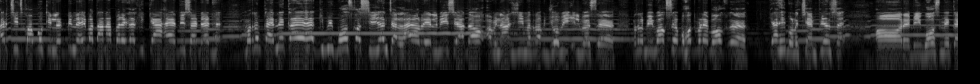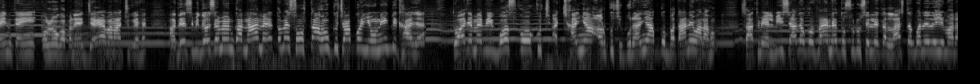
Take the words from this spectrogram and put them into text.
हर चीज़ को आपको क्लियरिटी नहीं बताना पड़ेगा कि क्या है दिस है डेड है। मतलब कहने का ये है कि बिग बॉस का सीज़न चल रहा है और एलबीस यादव अविनाश जी मतलब जो भी मतलब बिग बॉस से बहुत बड़े बॉक्स क्या ही बोले चैंपियंस है। और बिग बॉस में कहीं ना कहीं वो लोग अपने जगह बना चुके हैं। और देश विदेशों में उनका नाम है तो मैं सोचता हूँ कुछ आपको यूनिक दिखाया जाए। तो आज मैं बिग बॉस को कुछ अच्छाइयाँ और कुछ बुराइयाँ आपको बताने वाला हूँ। साथ में एलबीस यादव को फ़ैन है तो शुरू से लेकर लास्ट तक बने रहिए हमारा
